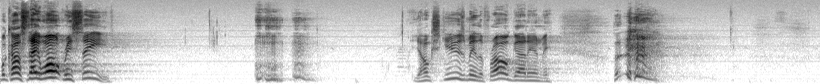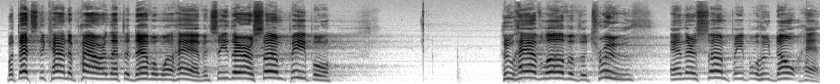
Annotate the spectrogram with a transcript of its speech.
because they won't receive. Y'all excuse me, the frog got in me. but that's the kind of power that the devil will have. And see, there are some people who have love of the truth, and there's some people who don't have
